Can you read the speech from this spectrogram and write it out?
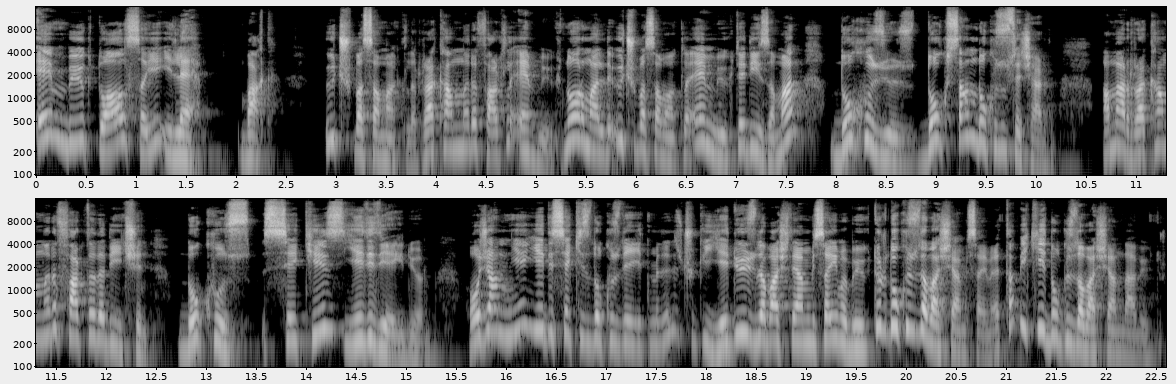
en büyük doğal sayı ile bak 3 basamaklı rakamları farklı en büyük. Normalde 3 basamaklı en büyük dediği zaman 999'u seçerdim. Ama rakamları farklı dediği için 9, 8, 7 diye gidiyorum. Hocam niye 7, 8, 9 diye gitmediniz? Çünkü 700 ile başlayan bir sayı mı büyüktür? 900 ile başlayan bir sayı mı? E, tabii ki 900 ile başlayan daha büyüktür.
